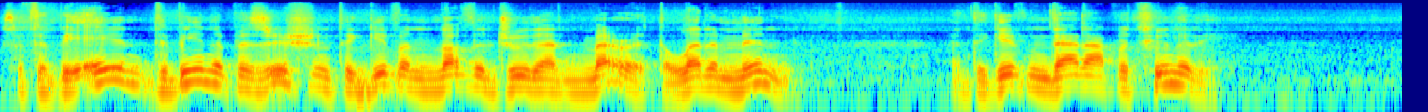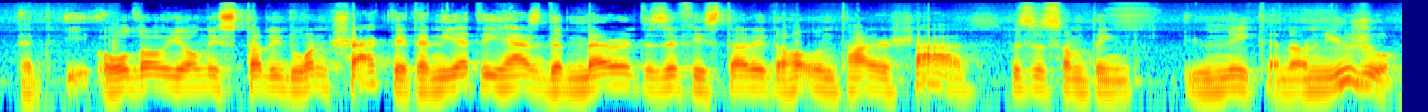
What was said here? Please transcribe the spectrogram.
So to be, in, to be in a position to give another Jew that merit, to let him in, and to give him that opportunity, that he, although he only studied one tractate, and yet he has the merit as if he studied the whole entire Shas, this is something unique and unusual.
